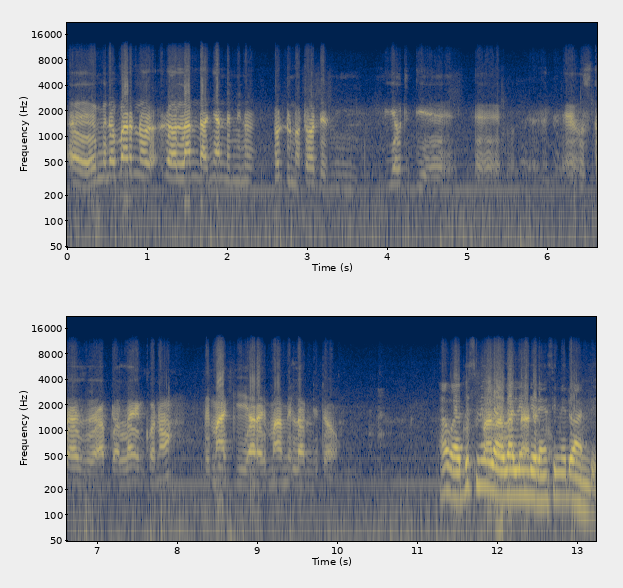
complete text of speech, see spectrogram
eyi miɗo ɓarno ɗo lan oustage abdallah en kono ɓe maki ara e mami lamdito awa bisimilla wallidiren si miɗo andi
